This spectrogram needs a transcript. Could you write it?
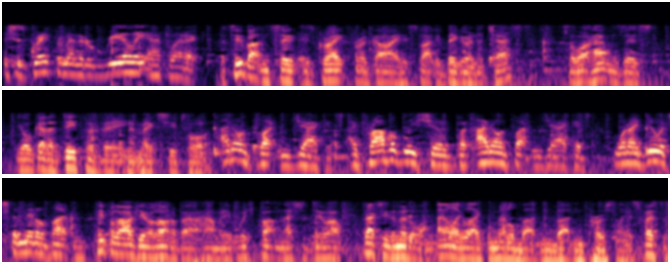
this is great for men that are really athletic. The two button suit is great for a guy who's slightly bigger in the chest. So what happens is you'll get a deeper V and it makes you taller. I don't button jackets. I probably should, but I don't button jackets. When I do, it's the middle button. People argue a lot about how many which button they should do. Well, it's actually the middle one. I only like the middle button button personally. It's supposed to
